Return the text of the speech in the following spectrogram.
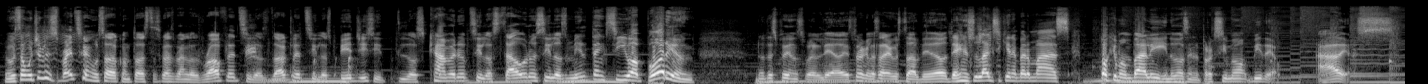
Me gustan mucho los sprites que han usado con todas estas cosas. Vean los Rufflets y los Ducklets y los Pidgeys y los Camerups y los Taurus y los Miltanks y Vaporeon. Nos despedimos por el día de hoy. Espero que les haya gustado el video. Dejen su like si quieren ver más Pokémon Valley y nos vemos en el próximo video. Adiós.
